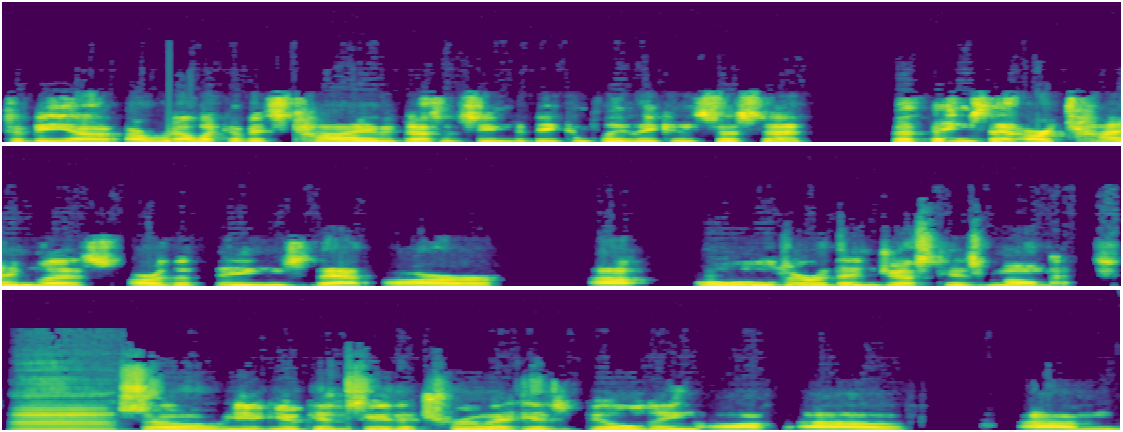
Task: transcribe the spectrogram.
to be a, a relic of its time. It doesn't seem to be completely consistent. The things that are timeless are the things that are uh, older than just his moment. Mm. So you, you, can see that Truett is building off of um,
